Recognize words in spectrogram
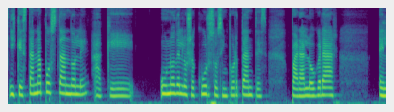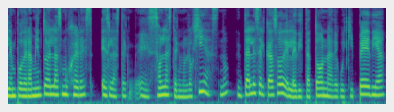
y que están apostándole a que uno de los recursos importantes para lograr el empoderamiento de las mujeres es las eh, son las tecnologías, ¿no? Tal es el caso de la editatona, de Wikipedia,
